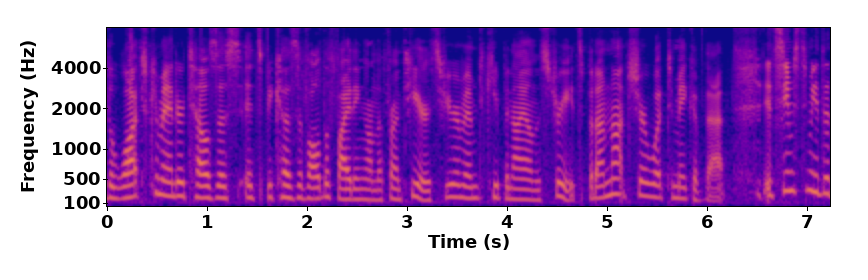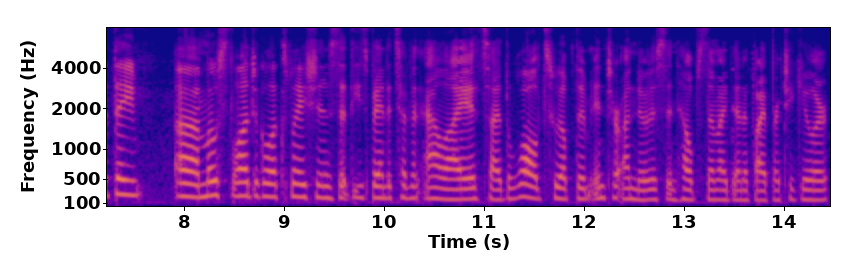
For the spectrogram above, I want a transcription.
the watch commander tells us it's because of all the fighting on the frontiers. Few remember to keep an eye on the streets, but I'm not sure what to make of that. It seems to me that the uh, most logical explanation is that these bandits have an ally inside the walls who help them enter unnoticed and helps them identify particularly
